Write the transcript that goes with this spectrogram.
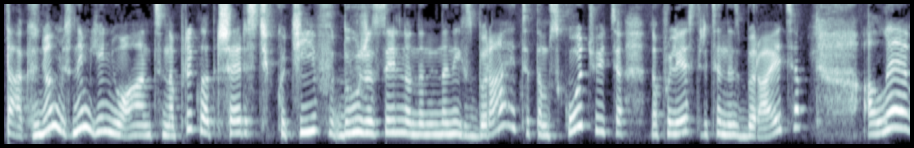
Так, з ньому з ним є нюанси. Наприклад, шерсть котів дуже сильно на, на них збирається, там скочується, на поліестрі це не збирається. Але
